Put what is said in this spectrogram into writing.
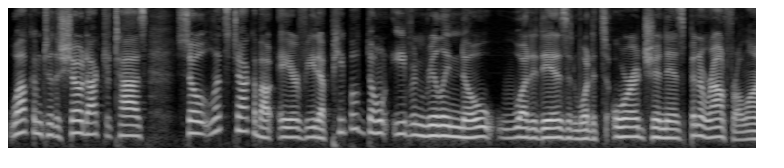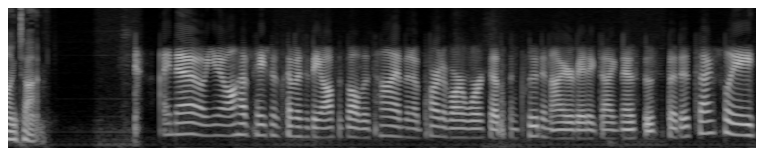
Welcome to the show, Dr. Taz. So let's talk about Ayurveda. People don't even really know what it is and what its origin is. Been around for a long time. I know. You know, I'll have patients come into the office all the time, and a part of our workups include an Ayurvedic diagnosis. But it's actually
